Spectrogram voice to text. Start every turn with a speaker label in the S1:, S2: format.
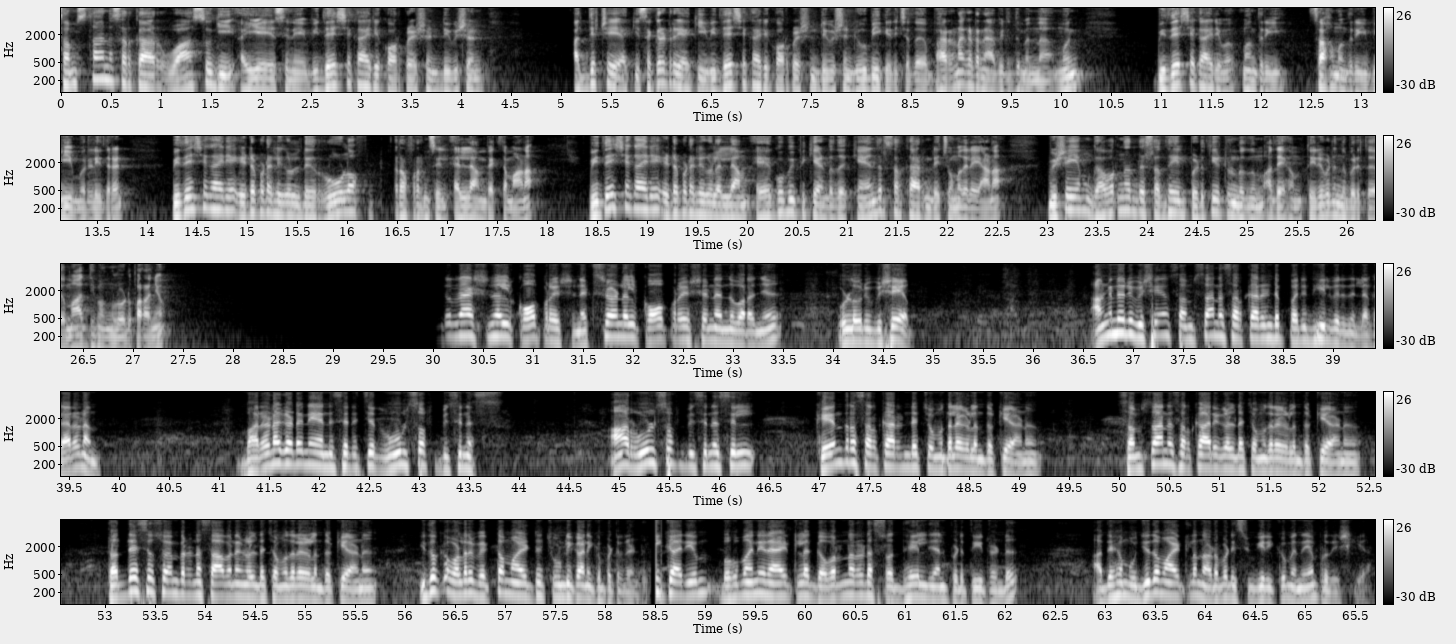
S1: സംസ്ഥാന സർക്കാർ Vasuki I A എസിനെ വിദേശകാര്യ കോർപ്പറേഷൻ ഡിവിഷൻ അധ്യക്ഷയാക്കി സെക്രട്ടറിയാക്കി വിദേശകാര്യ കോർപ്പറേഷൻ ഡിവിഷൻ രൂപീകരിച്ചത് ഭരണഘടനാ വിരുദ്ധമെന്ന് മുൻ വിദേശകാര്യ മന്ത്രി സഹമന്ത്രി വി മുരളീധരൻ. വിദേശകാര്യ ഇടപെടലുകളുടെ റൂൾ ഓഫ് റഫറൻസിൽ എല്ലാം വ്യക്തമാണ്. വിദേശകാര്യ ഇടപെടലുകളെല്ലാം ഏകോപിപ്പിക്കേണ്ടത് കേന്ദ്ര സർക്കാരിന്റെ ചുമതലയാണ്. വിഷയം ഗവർണറുടെ ശ്രദ്ധയിൽപ്പെടുത്തിയിട്ടുണ്ടെന്നും അദ്ദേഹം തിരുവനന്തപുരത്ത് മാധ്യമങ്ങളോട് പറഞ്ഞു.
S2: ഇന്റർനാഷണൽ കോപ്പറേഷൻ എക്സ്റ്റേണൽ കോപ്പറേഷൻ എന്ന് പറഞ്ഞ് ഉള്ള ഒരു വിഷയം. അങ്ങനെ ഒരു വിഷയം സംസ്ഥാന സർക്കാരിന്റെ പരിധിയിൽ വരുന്നില്ല. കാരണം ഭരണഘടന അനുസരിച്ച് റൂൾസ് ഓഫ് ബിസിനസ് ആ റൂൾസ് ഓഫ് ബിസിനസ്സിൽ കേന്ദ്ര സർക്കാരിന്റെ ചുമതലകൾ എന്തൊക്കെയാണ്? സംസ്ഥാന സർക്കാരുകളുടെ ചുമതലകൾ എന്തൊക്കെയാണ്? തദ്ദേശ സ്വയംഭരണ സ്ഥാപനങ്ങളുടെ ചുമതലകൾ എന്തൊക്കെയാണ്? ഇതൊക്കെ വളരെ വ്യക്തമായിട്ട് ചൂണ്ടിക്കാണിക്കപ്പെട്ടിട്ടുണ്ട്. ഈ കാര്യം ബഹുമാന്യനായിട്ടുള്ള ഗവർണറുടെ ശ്രദ്ധയിൽ ഞാൻ പെടുത്തിയിട്ടുണ്ട്. അദ്ദേഹം ഉചിതമായിട്ടുള്ള നടപടി സ്വീകരിക്കുമെന്ന് ഞാൻ പ്രതീക്ഷിക്കുക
